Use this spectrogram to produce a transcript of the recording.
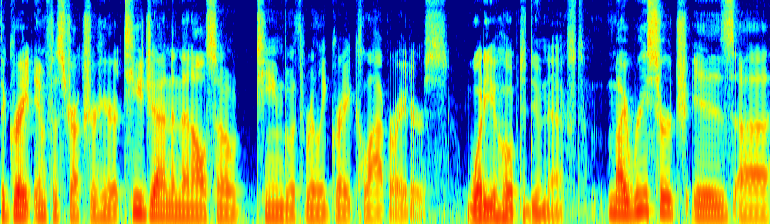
the great infrastructure here at TGen and then also teamed with really great collaborators. What do you hope to do next? My research is uh,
